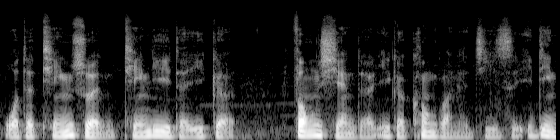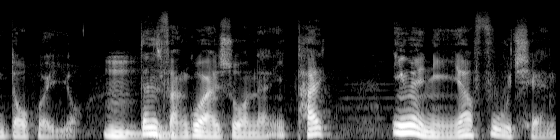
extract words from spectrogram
我的停损停利的一个风险的一个控管的机制，一定都会有。嗯，但是反过来说呢，它因为你要付钱，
